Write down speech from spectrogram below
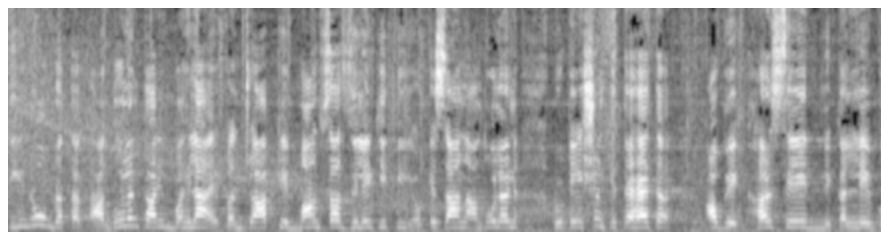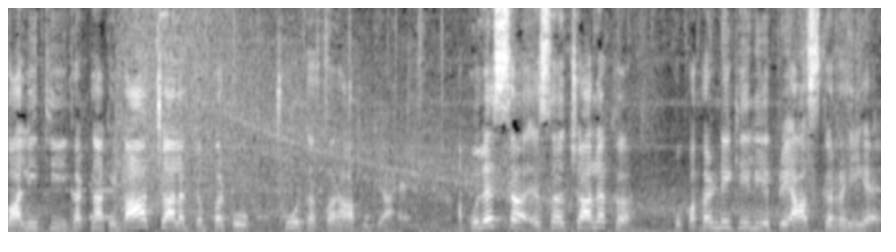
तीनों मृतक आंदोलनकारी महिलाएँ पंजाब के मानसा ज़िले की थी और किसान आंदोलन रोटेशन के तहत अब वे घर से निकलने वाली थी। घटना के बाद चालक डंपर को छोड़कर फरार हो गया है। पुलिस इस चालक को पकड़ने के लिए प्रयास कर रही है।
